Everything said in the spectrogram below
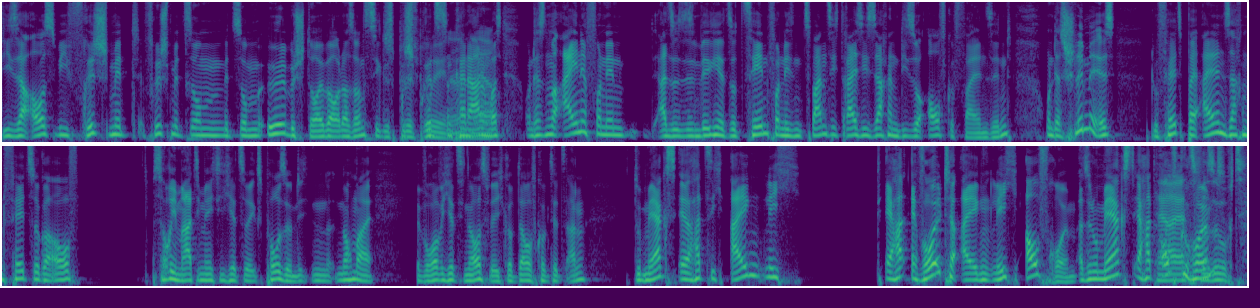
die sah aus wie frisch mit, frisch mit so einem, mit so einem Ölbestäuber oder sonstiges bespritzt ne? und keine Ahnung Ja. was. Und das ist nur eine von den, also sind wirklich jetzt so zehn von diesen 20, 30 Sachen, die so aufgefallen sind. Und das Schlimme ist, du fällst bei allen Sachen, fällt sogar auf, sorry Martin, wenn ich dich jetzt so expose und nochmal, worauf ich jetzt hinaus will, ich glaube, darauf kommt es jetzt an. Du merkst, er hat sich eigentlich, er, hat, er wollte eigentlich aufräumen. Also du merkst, er hat Ja, er aufgeräumt versucht.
